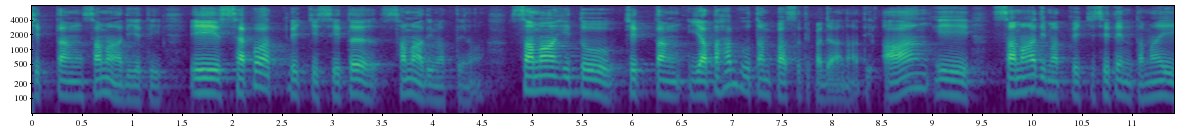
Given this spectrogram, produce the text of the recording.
චිත්තං සමාධියති. ඒ සැපවත් වෙච්ච සිත සමාධිමත් වෙනවා. සමාහිතෝ චිත්තං යතහ භූතං පස්සති පජානාති. ආන් ඒ සමාධිමත් වෙච්ච සිතෙන් තමයි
